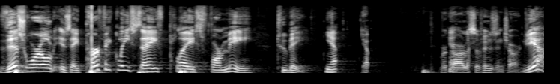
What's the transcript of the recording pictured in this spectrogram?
this world is a perfectly safe place for me to be. Yep. Yep. Regardless of who's in charge. Yeah.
